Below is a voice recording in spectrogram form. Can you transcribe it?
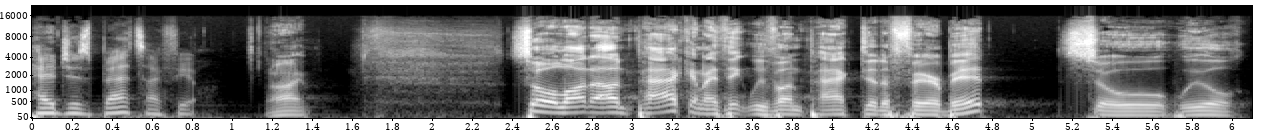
hedge his bets. I feel. All right. So a lot to unpack, and I think we've unpacked it a fair bit. So we'll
